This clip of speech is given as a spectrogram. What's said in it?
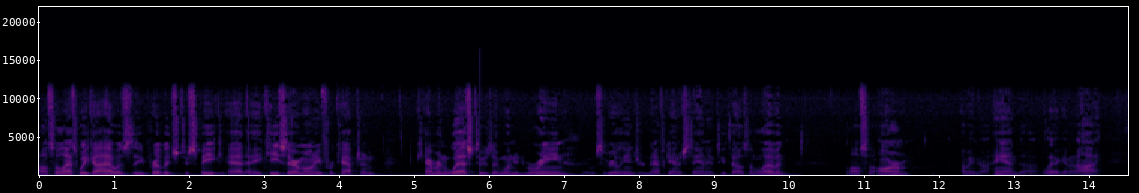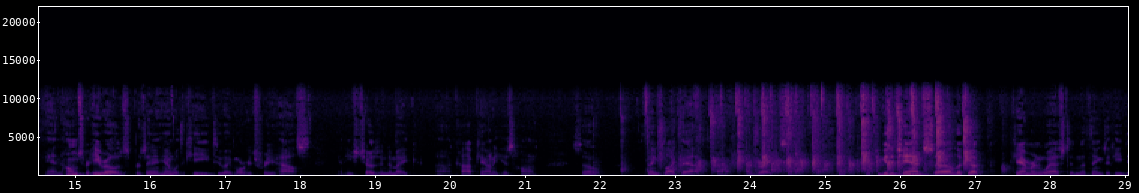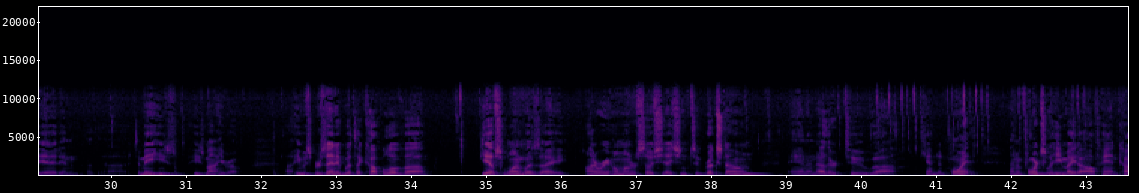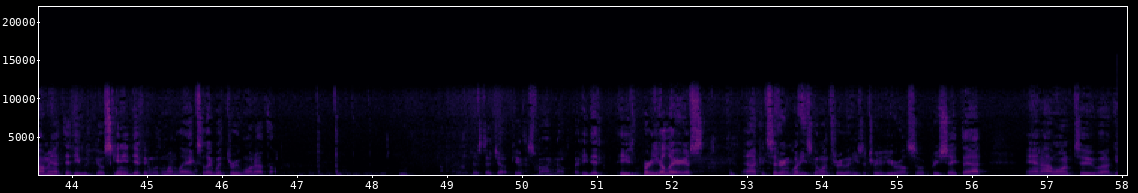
Also, last week I was the privilege to speak at a key ceremony for Captain Cameron West, who's a wounded Marine that was severely injured in Afghanistan in 2011. Lost an arm, I mean, a hand, a leg, and an eye. And Homes for Heroes presented him with the key to a mortgage free house. And he's chosen to make uh, Cobb County his home. So things like that uh, are great. So if you get a chance, uh, look up Cameron West and the things that he did. And uh, to me, he's he's my hero. Uh, he was presented with a couple of uh, gifts. One was a honorary homeowner association to Brookstone, and another to uh, Camden Point. And unfortunately, he made an offhand comment that he would go skinny dipping with one leg, so they withdrew one of them. Just a joke. It was fine, though. But he did. He's pretty hilarious, considering what he's going through, and he's a true hero. So appreciate that. And I want to uh,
